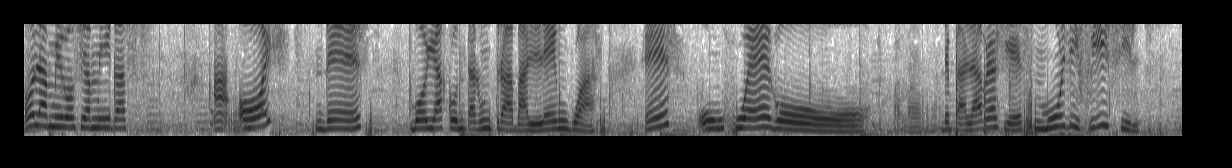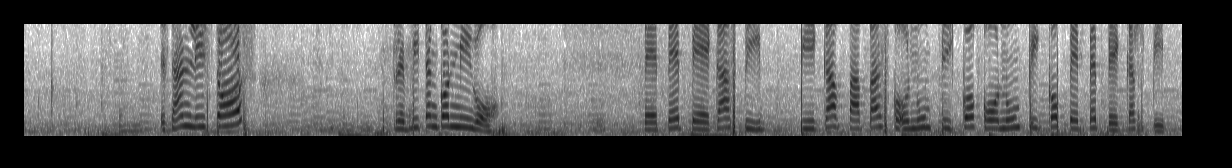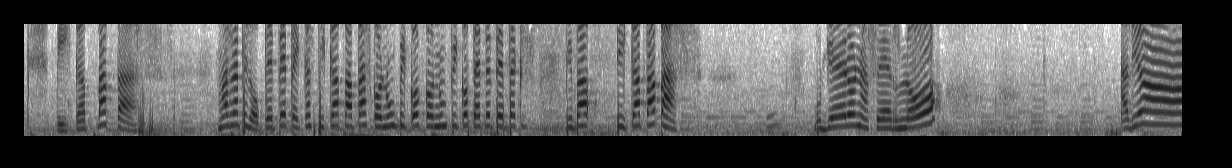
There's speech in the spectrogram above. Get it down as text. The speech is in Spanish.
Hola amigos y amigas. Ah, hoy les voy a contar un trabalenguas. Es un juego Palabra. de palabras y es muy difícil. Están listos. ¿Están listos? Repitan conmigo. Pepe pecas pi- pica papas con un pico, con un pico. Pepe pecas pi- pica papas. Más rápido. Pepe pecas pica papas con un pico, con un pico. Pepe pecas pipa, pica papas. ¿Pudieron hacerlo? Adiós.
